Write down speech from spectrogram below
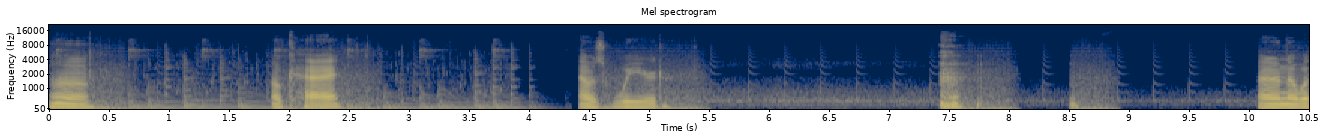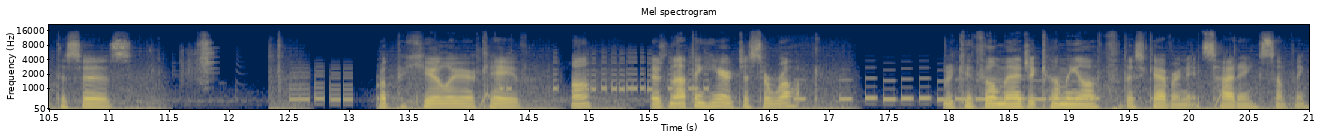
Huh. Okay. That was weird. I don't know what this is. A peculiar cave. Huh? There's nothing here, just a rock. We can feel magic coming off this cavern. It's hiding something.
